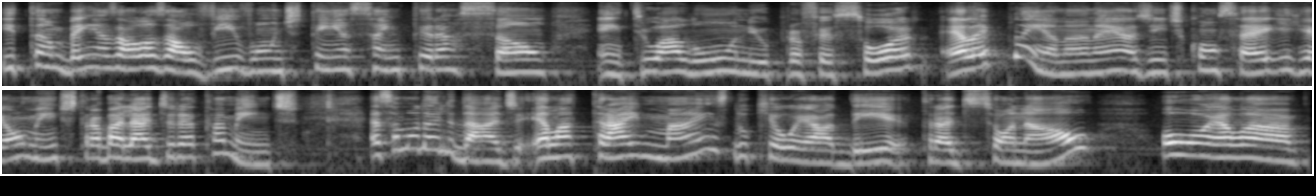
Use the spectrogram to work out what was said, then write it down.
E também as aulas ao vivo, onde tem essa interação entre o aluno e o professor, ela é plena, né? A gente consegue realmente trabalhar diretamente. Essa modalidade, ela atrai mais do que o EAD tradicional ou ela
